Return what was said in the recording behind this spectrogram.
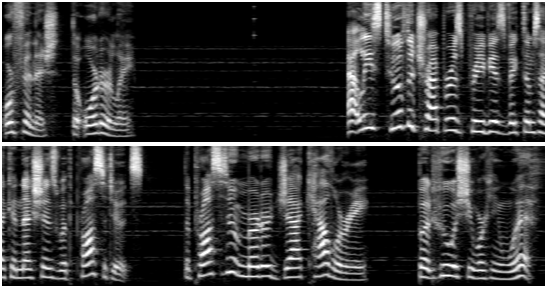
orphanage, the orderly. At least two of the trapper's previous victims had connections with prostitutes. The prostitute murdered Jack Calvary, but who was she working with?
